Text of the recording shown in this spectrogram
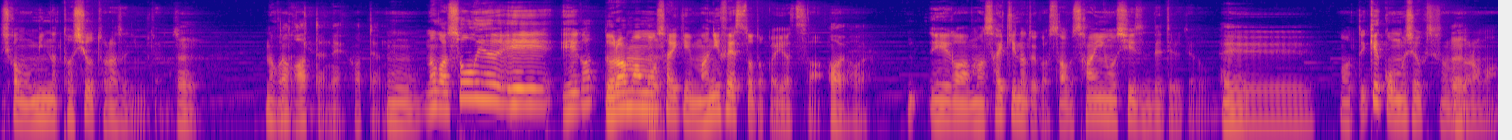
しかもみんな年を取らずにみたいなさ、うん。なかあったたよね。あったよね。うん、なんかそういう映映画？ドラマも最近マニフェストとかいうやつさ、はいはい。映画は、まあ、最近のというか多分34シーズン出てるけど。へえあって結構面白くてそのドラマ、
